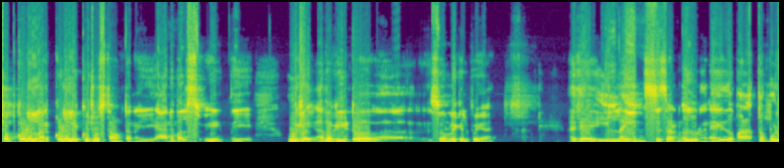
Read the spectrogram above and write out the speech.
చంపుకోడలు నరుక్కోడలు ఎక్కువ చూస్తూ ఉంటాను. ఈ యానిమల్స్వి ఈ ఊరికే అదొక ఏంటో జోన్లోకి వెళ్ళిపోయా. అయితే ఈ లైన్స్ సడన్గా చూడగానే ఏదో మన తమ్ముడు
